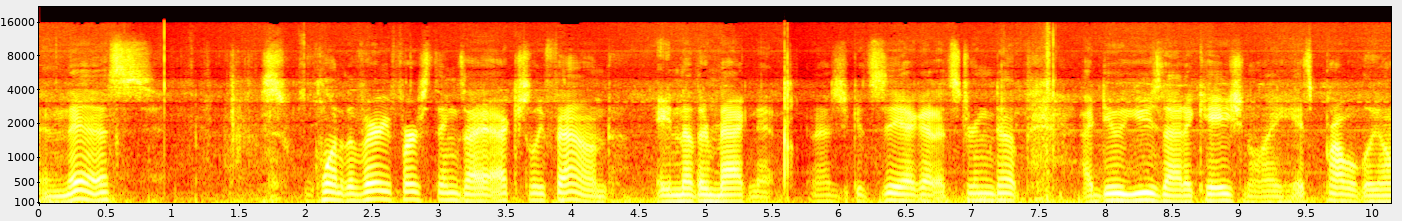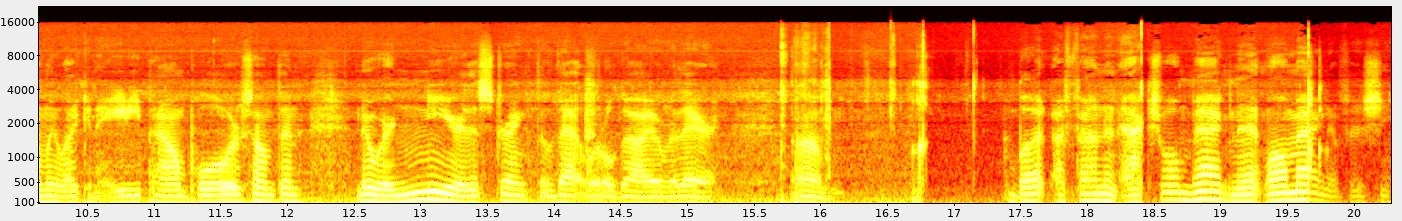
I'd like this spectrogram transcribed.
and this is one of the very first things I actually found another magnet. And as you can see I got it stringed up. I do use that occasionally. It's probably only like an 80 pound pull or something. Nowhere near the strength of that little guy over there. Um, but I found an actual magnet while magnet fishing.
